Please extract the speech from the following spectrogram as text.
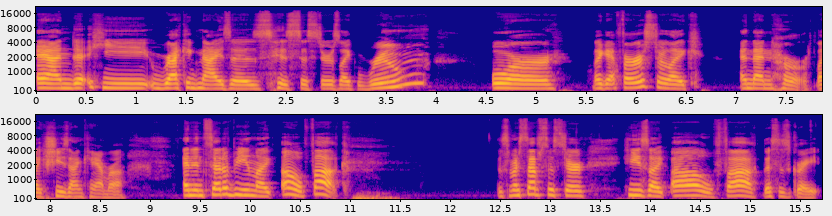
and he recognizes his sister's like room or like at first or like and then her, like she's on camera. And instead of being like, oh fuck, this is my stepsister, he's like, oh fuck, this is great.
